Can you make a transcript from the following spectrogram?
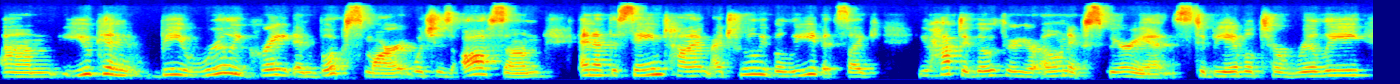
um, you can be really great and book smart, which is awesome. And at the same time, I truly believe it's like you have to go through your own experience to be able to really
